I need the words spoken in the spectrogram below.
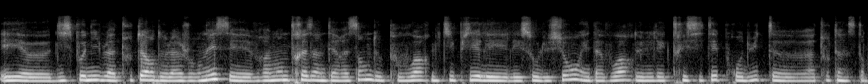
et euh, disponible à toute heure de la journée, c'est vraiment très intéressant de pouvoir multiplier les, solutions et d'avoir de l'électricité produite euh, à tout instant.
